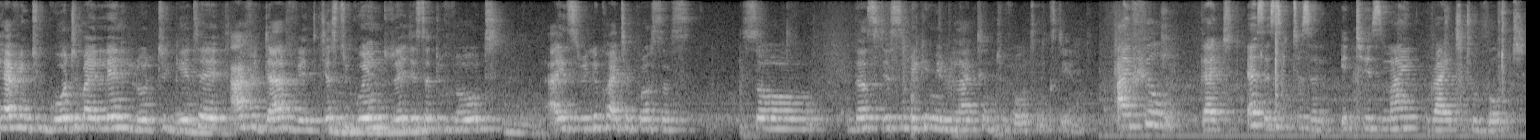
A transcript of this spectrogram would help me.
having to go to my landlord to get an affidavit just to go and register to vote. Uh, it's really quite a process. So that's just making me reluctant to vote next year. I feel that as a citizen, it is my right to vote.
